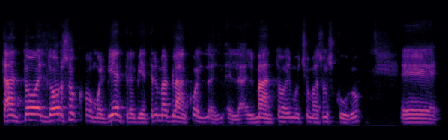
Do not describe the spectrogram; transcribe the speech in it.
tanto el dorso como el vientre. El vientre es más blanco, el, el, el manto es mucho más oscuro. Eh,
